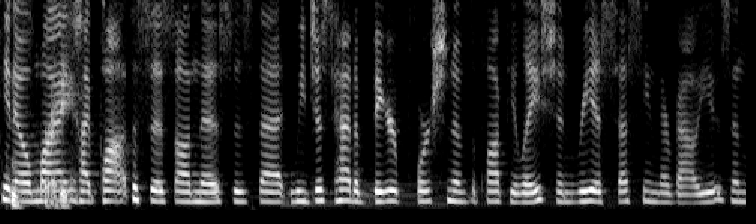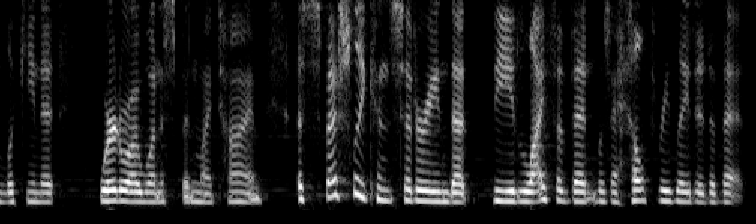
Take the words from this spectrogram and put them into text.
you know, my hypothesis on this is that we just had a bigger portion of the population reassessing their values and looking at where do I want to spend my time, especially considering that the life event was a health related event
